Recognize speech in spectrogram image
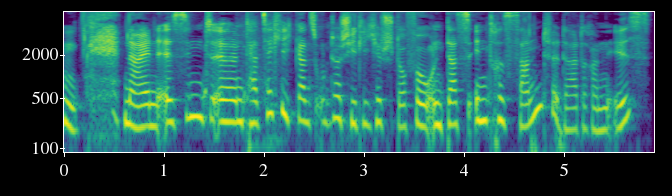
Hm. Nein, es sind äh, tatsächlich ganz unterschiedliche Stoffe und das Interessante daran ist,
